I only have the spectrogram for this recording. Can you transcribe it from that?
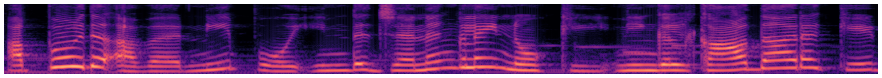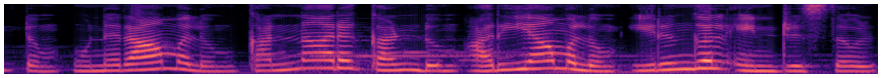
அப்பொழுது அவர் நீ போய் இந்த ஜனங்களை நோக்கி நீங்கள் காதார கேட்டும் உணராமலும் கண்ணார கண்டும் அறியாமலும் இருங்கள் என்று சொல்.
